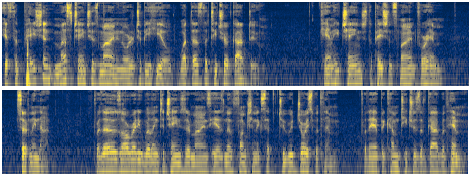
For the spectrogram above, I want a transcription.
If the patient must change his mind in order to be healed, what does the teacher of God do? Can he change the patient's mind for him? Certainly not. For those already willing to change their minds, he has no function except to rejoice with them, for they have become teachers of God with him.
